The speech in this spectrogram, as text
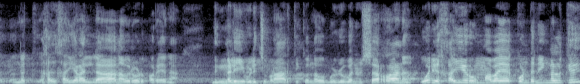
നിങ്ങൾക്ക് അത് ഹൈറല്ല എന്ന് അവരോട് പറയാനാ. നിങ്ങൾ ഈ വിളിച്ചു പ്രാർത്ഥിക്കുന്നവ മുഴുവനും ഷെറാണ്. ഒരു ഹൈറും അവയെ കൊണ്ട് നിങ്ങൾക്ക്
